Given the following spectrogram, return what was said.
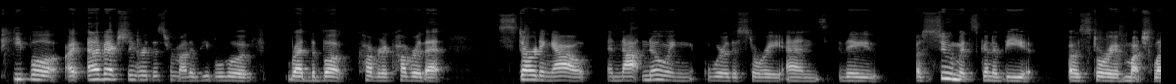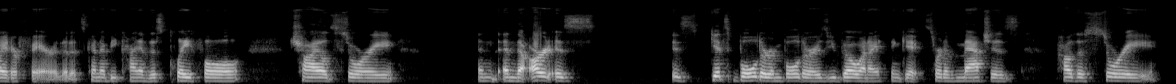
people, I, I've actually heard this from other people who have read the book cover to cover that starting out and not knowing where the story ends, they assume it's going to be a story of much lighter fare, that it's going to be kind of this playful child story, and and the art is is gets bolder and bolder as you go, and I think it sort of matches how the story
